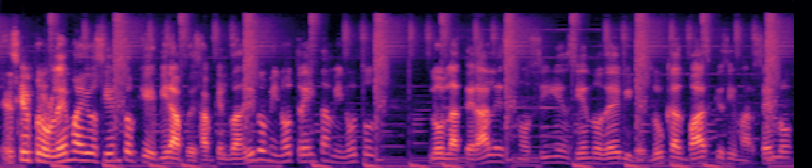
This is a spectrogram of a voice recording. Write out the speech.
Es que el problema yo siento que, mira, pues aunque el Madrid dominó 30 minutos, los laterales nos siguen siendo débiles. Lucas Vázquez y Marcelo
